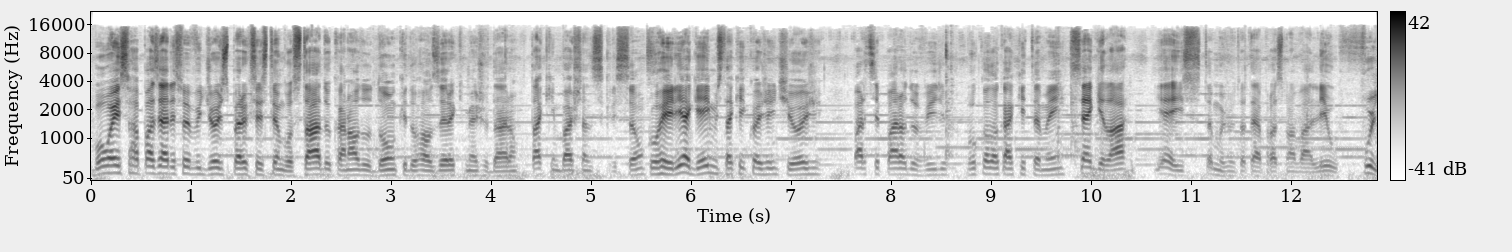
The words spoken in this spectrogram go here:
Bom, é isso, rapaziada. Esse foi o vídeo de hoje. Espero que vocês tenham gostado. O canal do Donk e do Raulzeira que me ajudaram tá aqui embaixo na descrição. Correria Games tá aqui com a gente hoje. Participaram do vídeo. Vou colocar aqui também. Segue lá. E é isso. Tamo junto. Até a próxima. Valeu. Fui!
